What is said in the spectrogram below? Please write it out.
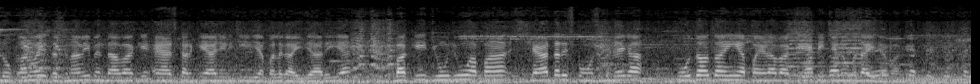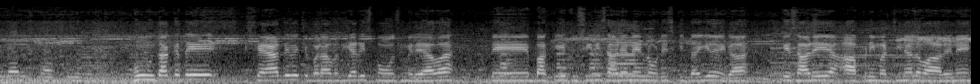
ਲੋਕਾਂ ਨੂੰ ਇਹ ਦੱਸਣਾ ਵੀ ਪੈਂਦਾ ਵਾ ਕਿ ਐਸ ਕਰਕੇ ਆ ਜਿਹੜੀ ਚੀਜ਼ ਆਪਾਂ ਲਗਾਈ ਜਾ ਰਹੀ ਹੈ ਬਾਕੀ ਜਿਉਂ-ਜਿਉਂ ਆਪਾਂ ਸ਼ਹਿਰ ਦਾ ਰਿਸਪੌਂਸ ਮਿਲੇਗਾ, ਉਦਾਂ ਤਾਂ ਹੀ ਆਪਾਂ ਜਿਹੜਾ ਵਾ ਕਿ ਇਹ ਟੀਚੇ ਨੂੰ ਵਧਾਈ ਜਾਵਾਂਗੇ। ਹੁਣ ਤੱਕ ਤੇ ਸ਼ਹਿਰ ਦੇ ਵਿੱਚ ਬੜਾ ਵਧੀਆ ਰਿਸਪੌਂਸ ਮਿਲਿਆ ਵਾ ਤੇ ਬਾਕੀ ਤੁਸੀਂ ਵੀ ਸਾਰਿਆਂ ਨੇ ਨੋਟਿਸ ਕੀਤਾ ਹੀ ਹੋਏਗਾ ਕਿ ਸਾਰੇ ਆਪਣੀ ਮਰਜ਼ੀ ਨਾਲ ਲਵਾ ਰਹੇ ਨੇ।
